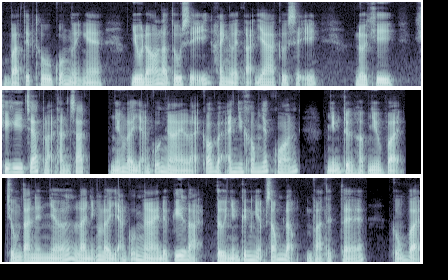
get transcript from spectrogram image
và tiếp thu của người nghe, dù đó là tu sĩ hay người tại gia cư sĩ. Đôi khi, khi ghi chép lại thành sách, những lời giảng của Ngài lại có vẻ như không nhất quán. Những trường hợp như vậy, chúng ta nên nhớ là những lời giảng của Ngài được ghi lại từ những kinh nghiệm sống động và thực tế. Cũng vậy,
